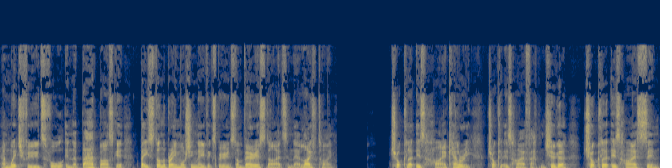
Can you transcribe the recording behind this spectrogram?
and which foods fall in the bad basket based on the brainwashing they've experienced on various diets in their lifetime. Chocolate is higher calorie. Chocolate is higher fat and sugar. Chocolate is higher sin.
